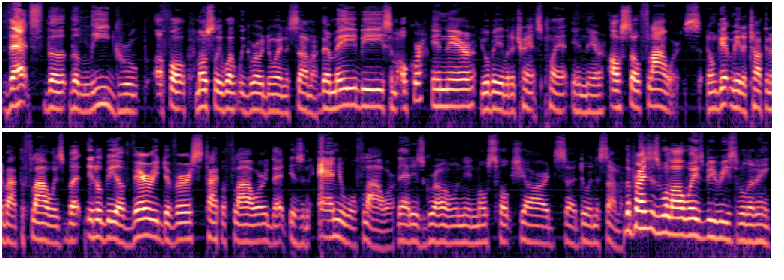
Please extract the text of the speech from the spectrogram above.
That's the, the lead group for mostly what we grow during the summer. There may be some okra in there. You'll be able to transplant in there. Also, flowers. Don't get me to talking about the flowers, but it'll be a very diverse type of flower that is an annual flower that is grown in most folks' yards uh, during the summer. The prices will always be reasonable at Aunt.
